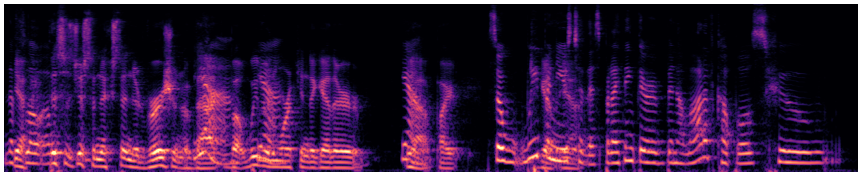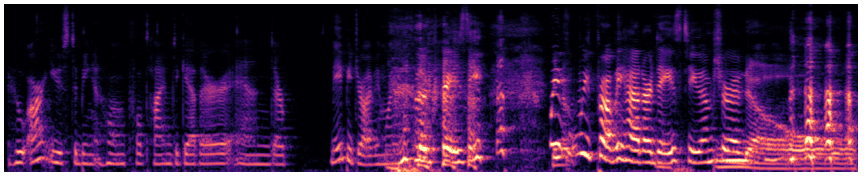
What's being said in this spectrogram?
the Yeah, flow of this is just an extended version of that, Yeah, but we've been working together. Yeah. Yeah, by So we've been used yeah. to this, but I think there have been a lot of couples who who aren't used to being at home full time together and are maybe driving one another crazy. we've we've probably had our days too. I'm sure. No.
